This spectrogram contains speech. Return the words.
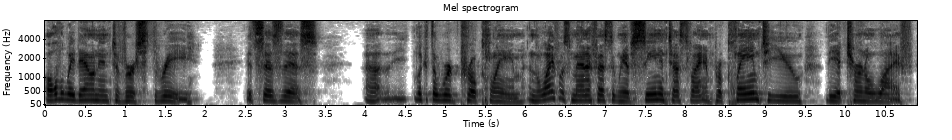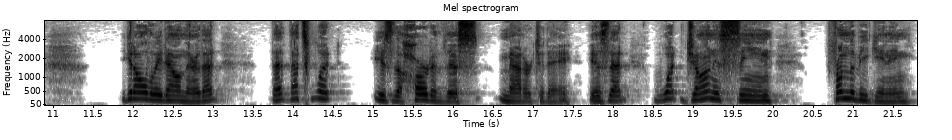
all the way down into verse 3, it says this. Uh, look at the word proclaim. And the life was manifested, we have seen and testified and proclaimed to you the eternal life. You get all the way down there. That, that, that's what is the heart of this matter today, is that what John has seen from the beginning,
